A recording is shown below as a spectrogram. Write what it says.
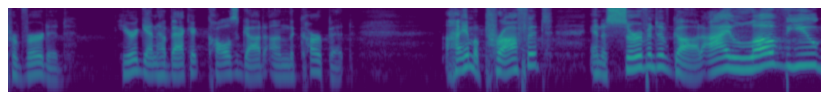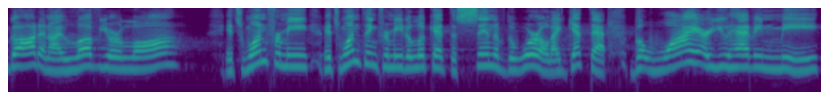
perverted. Here again, Habakkuk calls God on the carpet. I am a prophet and a servant of God. I love you, God, and I love your law. It's one for me, it's one thing for me to look at the sin of the world. I get that. But why are you having me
